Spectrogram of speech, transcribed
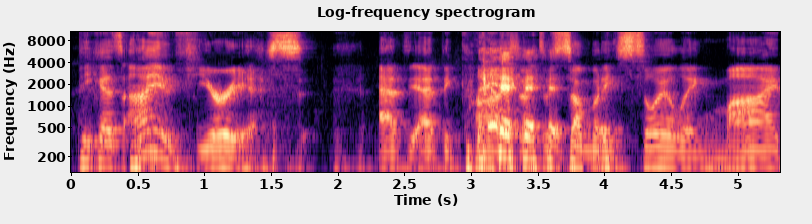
because I am furious at the, at the concept of somebody soiling my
